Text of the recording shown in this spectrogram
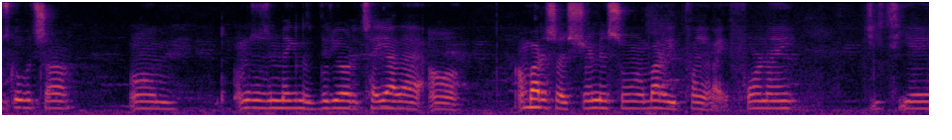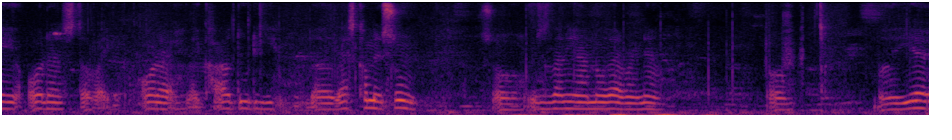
what's good with y'all? Um, I'm just making this video to tell y'all that uh, I'm about to start streaming soon. I'm about to be playing like Fortnite, GTA, all that stuff, like all that, like Call of Duty. The, that's coming soon. So I'm just letting y'all know that right now. Um, but yeah,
